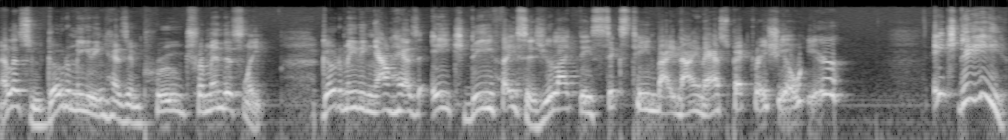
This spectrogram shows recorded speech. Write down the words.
Now listen, GoToMeeting has improved tremendously. GoToMeeting now has HD faces. You like the 16 by 9 aspect ratio here? HD!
